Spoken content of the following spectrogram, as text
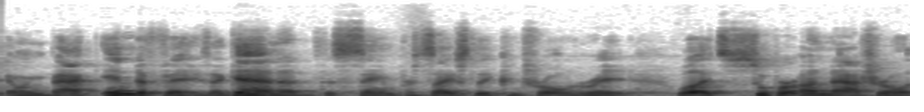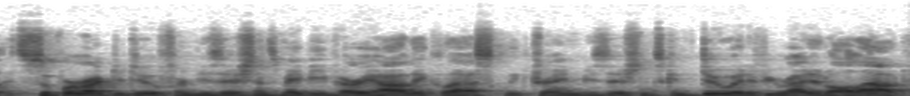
going back into phase again at the same precisely controlled rate. Well, it's super unnatural. It's super hard to do for musicians. Maybe very highly classically trained musicians can do it if you write it all out,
